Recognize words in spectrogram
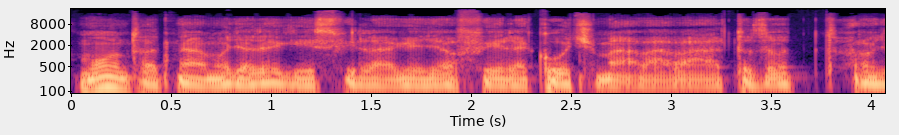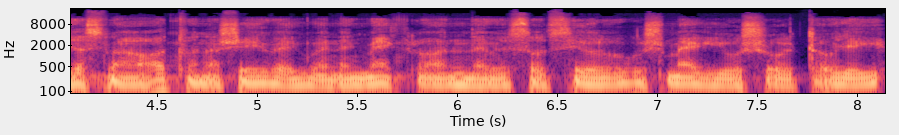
Mondhatnám, hogy az egész világ egy afféle kocsmává változott, ahogy azt már a 60-as években egy McLuhan nevű szociológus megjósolta, hogy egy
